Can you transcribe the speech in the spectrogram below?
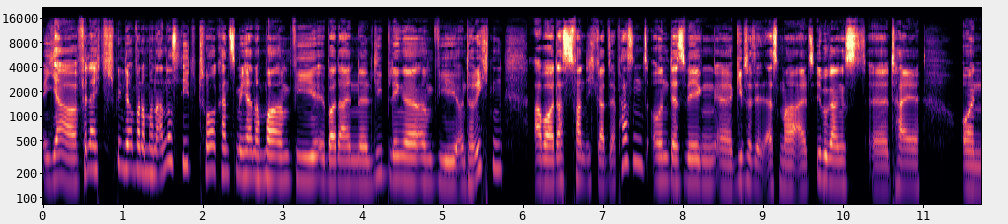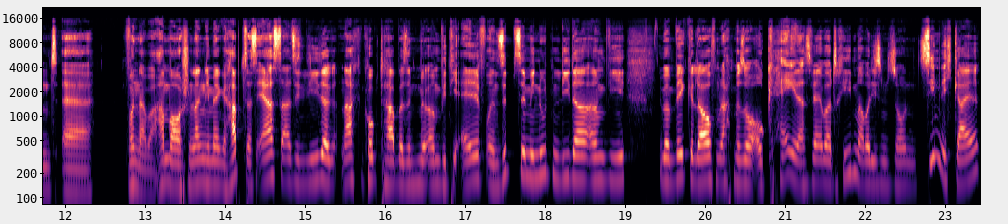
Ja, vielleicht spielen wir einfach nochmal ein anderes Lied. Tor, kannst du mich ja nochmal irgendwie über deine Lieblinge irgendwie unterrichten. Aber das fand ich gerade sehr passend und deswegen äh, gibt es das jetzt erstmal als Übergangsteil. Und äh, wunderbar, haben wir auch schon lange nicht mehr gehabt. Das erste, als ich die Lieder nachgeguckt habe, sind mir irgendwie die 11 und 17 Minuten Lieder irgendwie über den Weg gelaufen und dachte mir so, okay, das wäre übertrieben, aber die sind schon ziemlich geil.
